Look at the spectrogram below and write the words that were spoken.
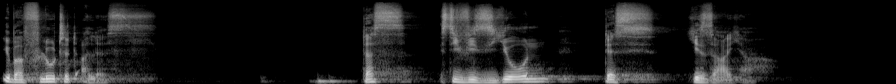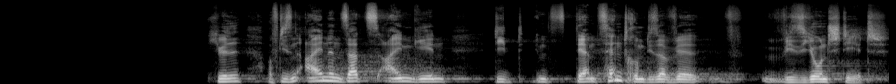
überflutet alles. Das ist die Vision des Jesaja. Ich will auf diesen einen Satz eingehen, die, der im Zentrum dieser Vision steht.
